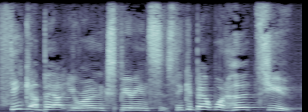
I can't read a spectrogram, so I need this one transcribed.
think about your own experiences. Think about what hurts you.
